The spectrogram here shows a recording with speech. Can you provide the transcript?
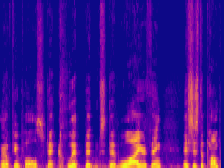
You know, a few pulls. That clip, that that wire thing. This is the pump.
